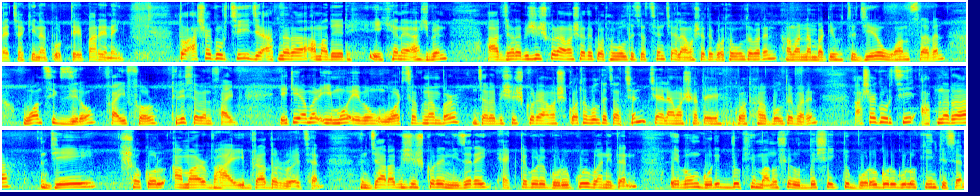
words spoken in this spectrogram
বেচা কিনা করতে পারে নাই। তো আশা করছি যে আপনারা আমাদের এইখানে আসবেন। আর যারা বিশেষ করে আমার সাথে কথা বলতে চাচ্ছেন, চাইলে আমার সাথে কথা বলতে পারেন। আমার নাম্বারটি হচ্ছে zero one seven one six zero five four three seven five. এটি আমার ইমো এবং হোয়াটসঅ্যাপ নাম্বার। যারা বিশেষ করে আমার কথা বলতে চাচ্ছেন, চাইলে আমার সাথে কথা বলতে পারেন। আশা করছি আপনারা যে সকল আমার ভাই ব্রাদার রয়েছেন, যারা বিশেষ করে নিজেরাই একটা করে গরু কুরবানি দেন এবং গরিব দুঃখী মানুষের উদ্দেশ্যে একটু বড় গরুগুলো কিনতেছেন,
